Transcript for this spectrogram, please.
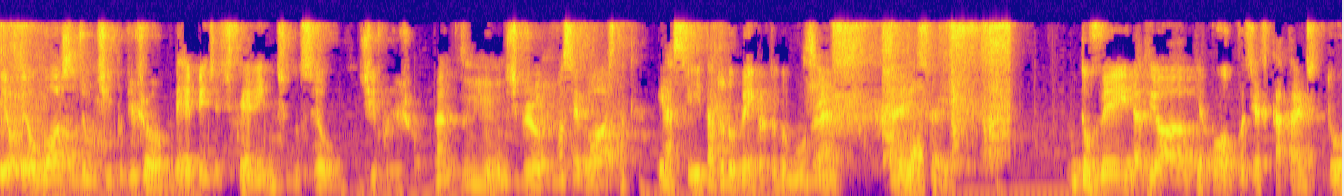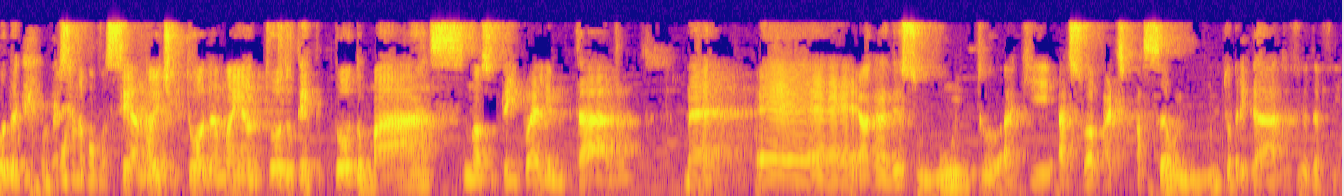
eu, eu gosto de um tipo de jogo de repente é diferente do seu tipo de jogo, né? Uhum. Do, do tipo de jogo que você gosta, e assim tá tudo bem para todo mundo, Sim. né? É Exato. isso aí. Muito bem, Davi, ó, porque, pô, podia ficar a tarde toda aqui conversando com você, a noite toda, a manhã toda, o tempo todo, mas nosso tempo é limitado, né? É, eu agradeço muito aqui a sua participação e muito obrigado, viu, Davi?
